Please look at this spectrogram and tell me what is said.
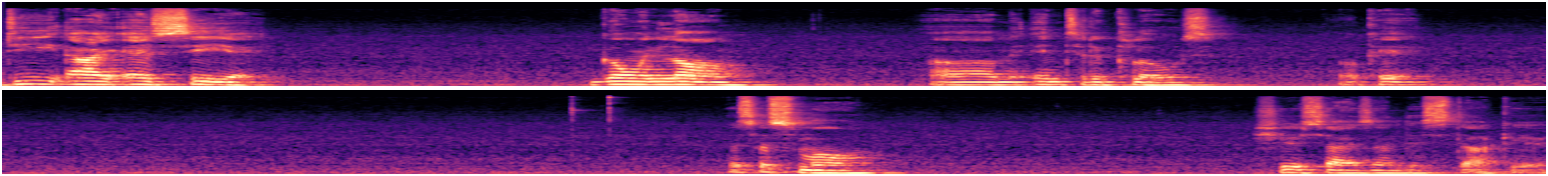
D-I-S-C-A. Going long um, into the close. Okay. That's a small share size on this stock here.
